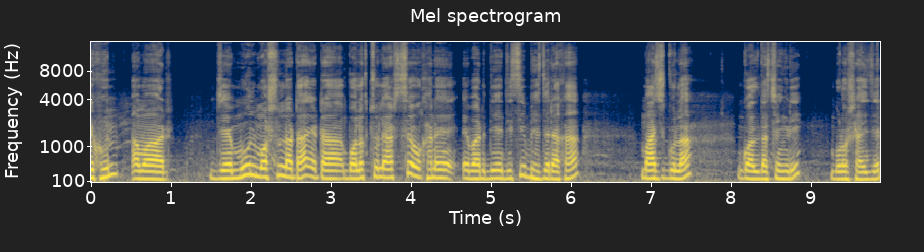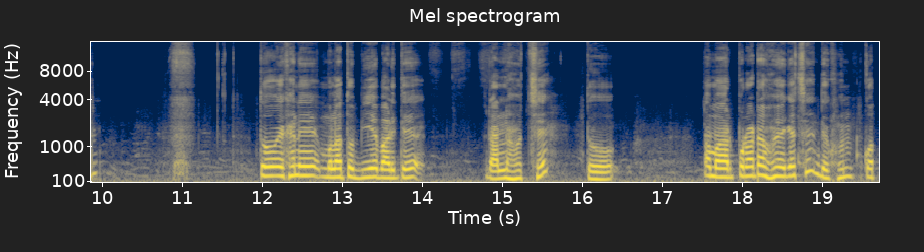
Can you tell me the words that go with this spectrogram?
দেখুন, আমার যে মূল মশলাটা, এটা বলক চলে আসছে, ওখানে এবার দিয়ে দিছি ভেজে রাখা মাছগুলা, গলদা চিংড়ি, বড় সাইজের। তো এখানে মূলত বিয়ে বাড়িতে রান্না হচ্ছে। তো আমার পোড়াটা হয়ে গেছে, দেখুন কত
